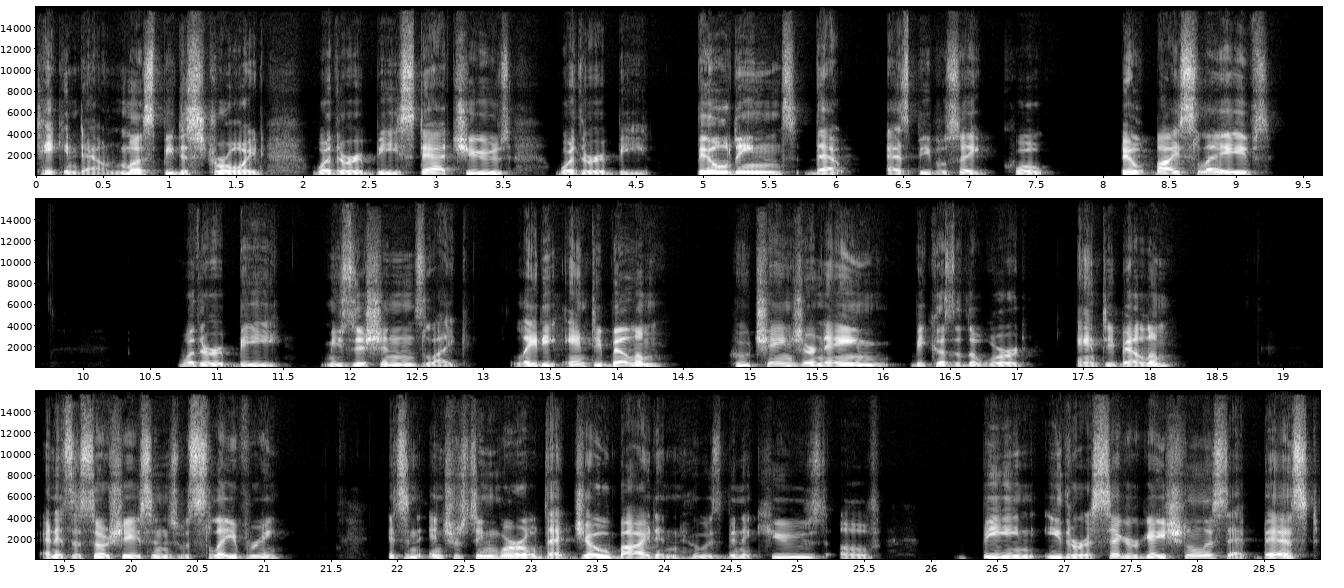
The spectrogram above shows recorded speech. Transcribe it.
taken down, must be destroyed, whether it be statues, whether it be buildings that, as people say, quote, built by slaves, whether it be musicians like Lady Antebellum, who changed their name because of the word antebellum and its associations with slavery. It's an interesting world that Joe Biden, who has been accused of being either a segregationalist at best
